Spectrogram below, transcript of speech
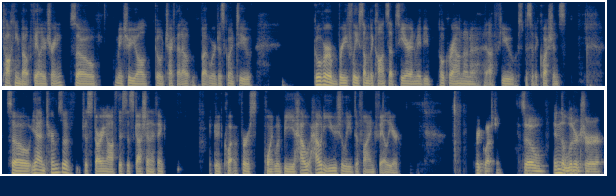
talking about failure training. So make sure you all go check that out but we're just going to go over briefly some of the concepts here and maybe poke around on a, a few specific questions. So yeah, in terms of just starting off this discussion, I think a good first point would be how how do you usually define failure? Great question. So in the literature,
